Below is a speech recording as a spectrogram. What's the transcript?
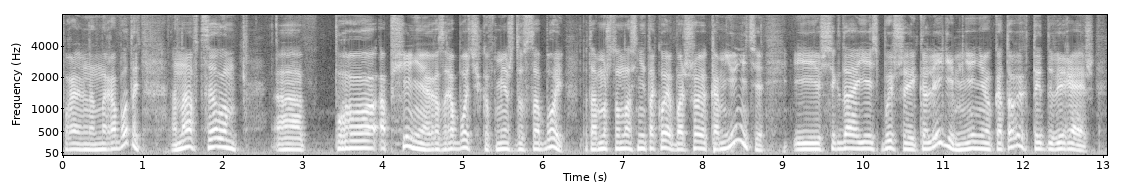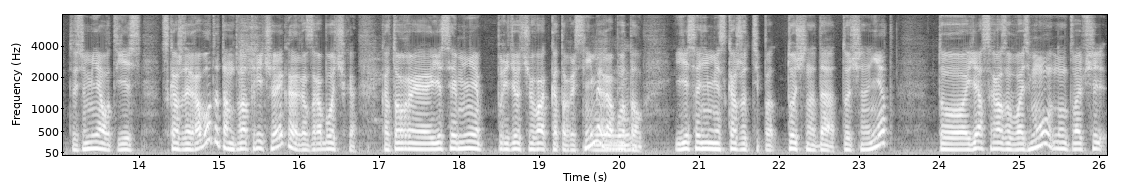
правильно наработать, она в целом про общение разработчиков между собой, потому что у нас не такое большое комьюнити, и всегда есть бывшие коллеги, мнению которых ты доверяешь. То есть у меня вот есть с каждой работы там 2-3 человека, разработчика, которые, если мне придет чувак, который с ними Мгм. работал, и если они мне скажут, типа, точно да, точно нет, то я сразу возьму, ну, вообще,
